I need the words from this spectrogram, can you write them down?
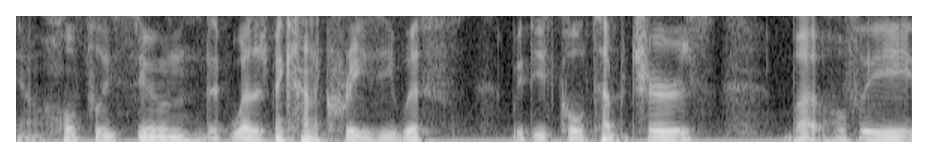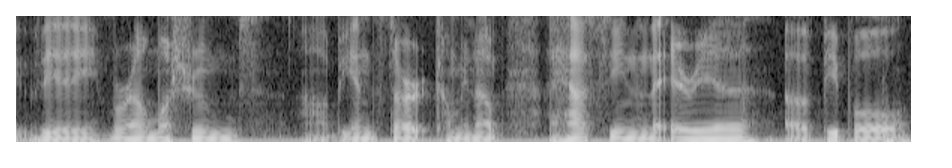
you know, hopefully soon. The weather's been kind of crazy with with these cold temperatures, but hopefully the morel mushrooms uh, begin to start coming up. I have seen in the area of people,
